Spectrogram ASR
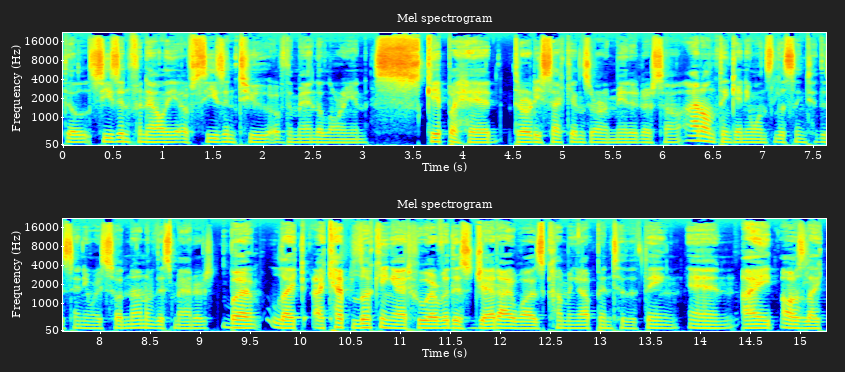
the season finale of season two of The Mandalorian, skip ahead 30 seconds or a minute or so. I don't think anyone's listening to this anyway, so none of this matters. But like, I kept looking at whoever this Jedi was coming up into the thing, and I, I was like,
